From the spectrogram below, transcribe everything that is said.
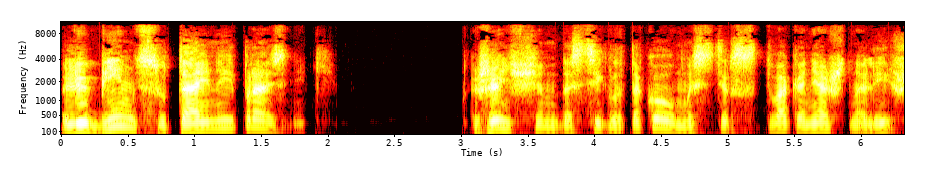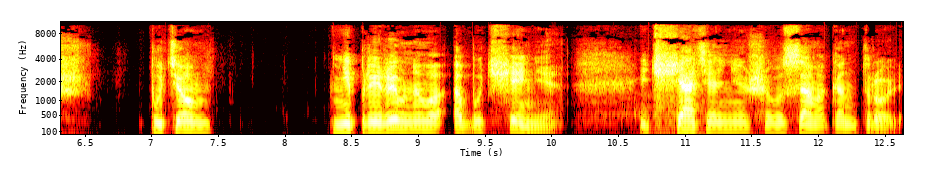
любимцу тайные праздники. Женщина достигла такого мастерства, конечно, лишь путем непрерывного обучения и тщательнейшего самоконтроля.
